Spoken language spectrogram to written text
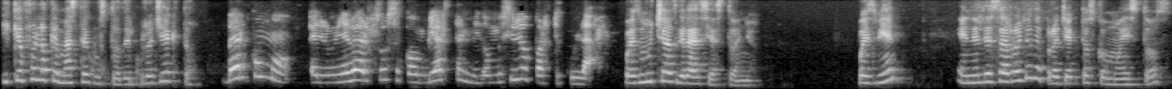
¿Y qué fue lo que más te gustó del proyecto? Ver cómo el universo se convierte en mi domicilio particular. Pues muchas gracias, Toño. Pues bien, en el desarrollo de proyectos como estos,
